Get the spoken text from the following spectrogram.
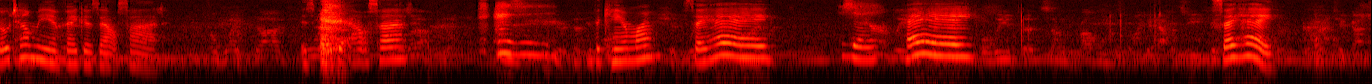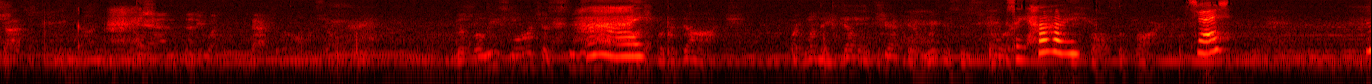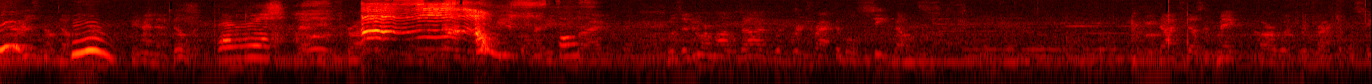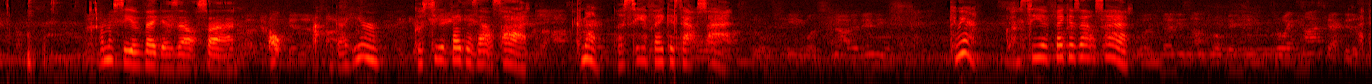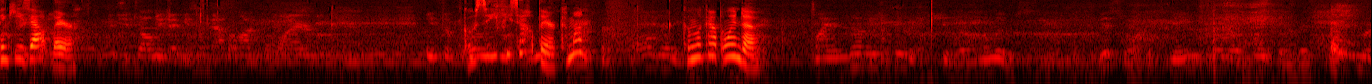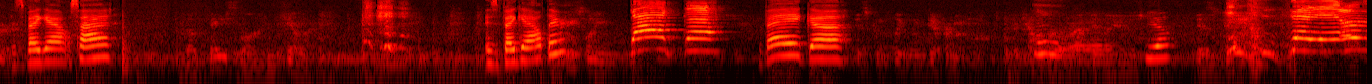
Go tell me if Vega's outside. Is Vega outside? The camera? Say hey. Yeah. Hey. Say hey. Hi. Say hi. Hmm. Was a newer model Dodge with retractable seatbelts. Dodge doesn't make a car with retractable seatbelts. I'm gonna see if Vega's outside. Oh, I think I hear him. Go see if Vega's is outside. Come on, let's see if Vega's outside. Come here. Come see if Vega's outside. I think he's out there. Go see if he's out there. Come on. Come look out the window. by another serial shooter on the loose. This one named the location of his first murder, Is Vega outside? the baseline killer. Is Vega out there? Baseline Dada. Vega. is completely different. The caliber of weapon used Yeah.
